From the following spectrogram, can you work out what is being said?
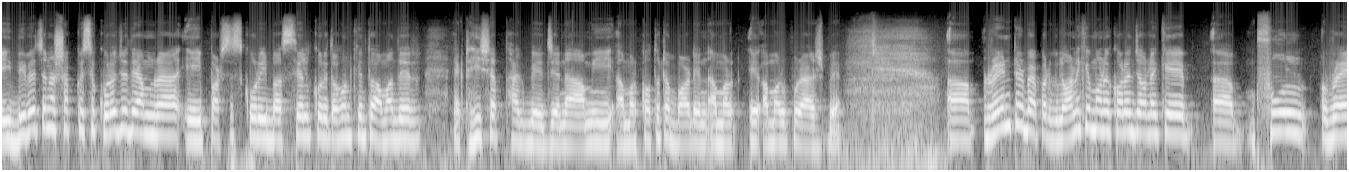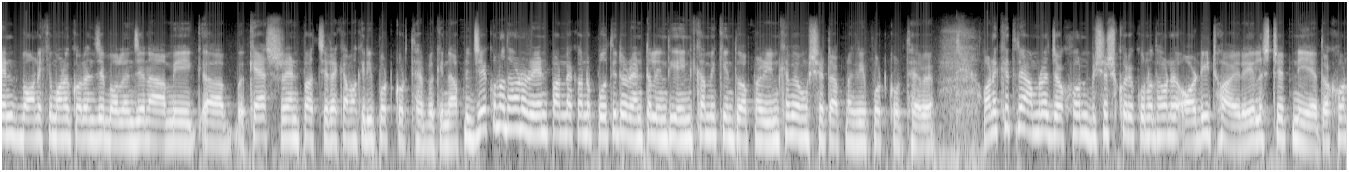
এই বিবেচনা সব কিছু করে যদি আমরা এই পারচেস করি বা সেল করি, তখন কিন্তু আমাদের একটা হিসাব থাকবে যে, না, আমি আমার কতটা বার্ডেন আমার আমার উপরে আসবে। রেন্টের ব্যাপারগুলো, অনেকে মনে করেন যে অনেকে ফুল রেন্ট বা অনেকে মনে করেন যে বলেন যে না, আমি ক্যাশ রেন্ট পাচ্ছি, এটাকে আমাকে রিপোর্ট করতে হবে কিনা। আপনি যে কোনো ধরনের রেন্ট পান না কেন, প্রতিটা রেন্টাল ইনকামই কিন্তু আপনার ইনকাম এবং সেটা আপনাকে রিপোর্ট করতে হবে। অনেক ক্ষেত্রে আমরা যখন, বিশেষ করে কোনো ধরনের অডিট হয় রিয়েল এস্টেট নিয়ে, তখন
